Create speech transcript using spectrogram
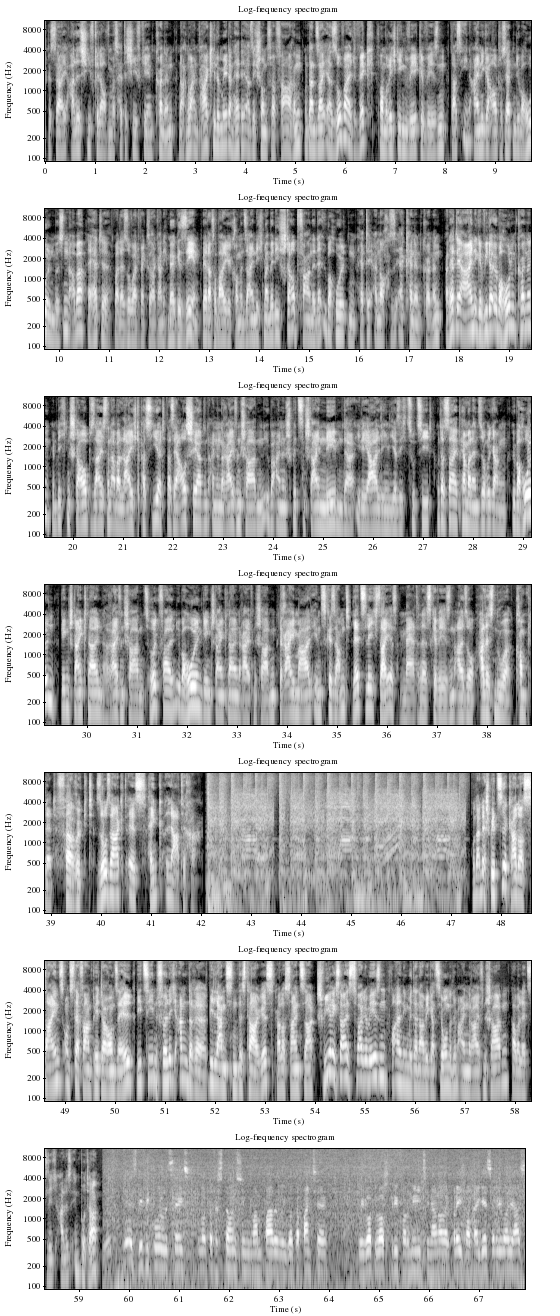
Es sei alles schiefgelaufen, was hätte schiefgehen können. Nach nur ein paar Kilometern hätte er sich schon verfahren und dann sei er so weit weg vom richtigen Weg gewesen, dass ihn einige Autos hätten überholen müssen, aber er hätte, weil er so weit weg sah, gar nicht mehr gesehen, wer da vorbeigekommen sei. Nicht mal mehr die Staubfahne der Überholten hätte er noch erkennen können. Dann hätte er einige wieder überholen können. Im dichten Staub sei es dann aber leicht passiert, dass er ausschert und einen Reifenschaden über einen spitzen Stein neben der Ideallinie sich zuzieht und das sei permanent so gegangen. Überholen gegen Steinknallen, Reifenschaden, zurückfallen, überholen gegen Steinknallen, Reifenschaden. Dreimal insgesamt. Letztlich sei es Madness gewesen, also alles nur komplett verrückt. So sagt es Henk Latechan. Und an der Spitze Carlos Sainz und Stefan Peter Ronsell, die ziehen völlig andere Bilanzen des Tages. Carlos Sainz sagt, schwierig sei es zwar gewesen, vor allen Dingen mit der Navigation und dem einen Reifenschaden, aber letztlich alles in Butter. Yes, difficult stage, a lot of stones in one part. We got a puncture. We got lost three, four minutes in another place, but I guess everybody has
